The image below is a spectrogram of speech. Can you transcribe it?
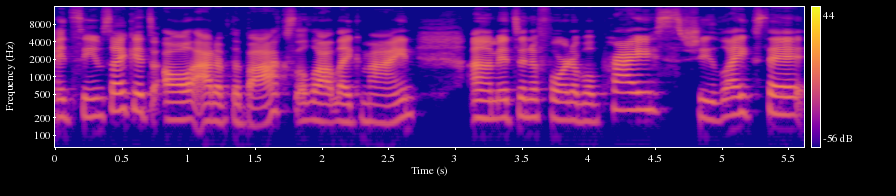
it seems like it's all out of the box, a lot like mine. Um, it's an affordable price. She likes it.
